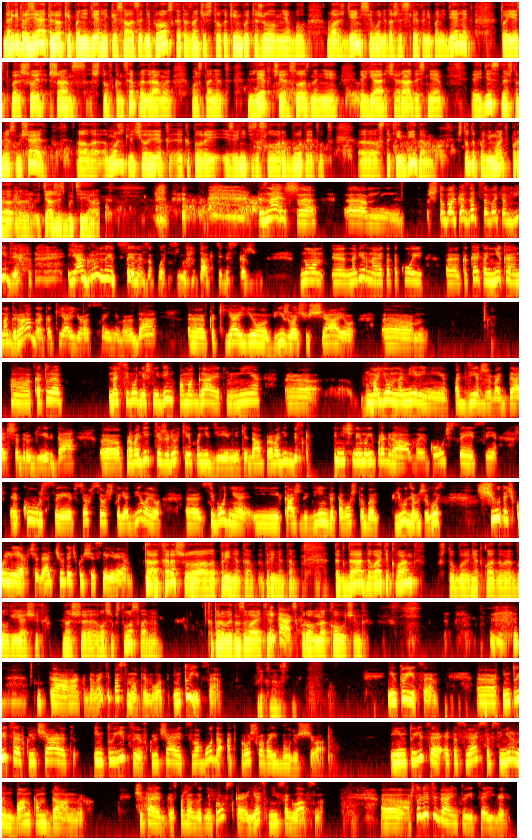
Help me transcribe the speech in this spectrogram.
Дорогие друзья, это легкий понедельник из Сала Заднепровска. Это значит, что каким бы тяжелым ни был ваш день сегодня, даже если это не понедельник, то есть большой шанс, что в конце программы он станет легче, осознаннее, ярче, радостнее. Единственное, что меня смущает, Алла, может ли человек, который, извините за слово, работает вот э, с таким видом, что-то понимать про э, тяжесть бытия? Ты знаешь, э, э, чтобы оказаться в этом виде, я огромные цены заплатила, так тебе скажу. Но, э, наверное, это такой, э, какая-то некая награда, как я ее расцениваю, да, э, как я ее вижу, ощущаю, эм, а, которая на сегодняшний день помогает мне в моем намерении поддерживать дальше других, да, проводить те же легкие понедельники, да, проводить бесконечно бесконечные мои программы, коуч-сессии, э, курсы, все-все, что я делаю э, сегодня и каждый день для того, чтобы людям жилось чуточку легче, да, чуточку счастливее. Так, хорошо, Алла, принято, принято. Тогда давайте квант, чтобы не откладывая в долгий ящик наше волшебство с вами, которое вы называете Итак, скромно коучинг. Так, давайте посмотрим. Вот, интуиция. Прекрасно. Интуиция. Э, интуиция включает, интуицию включает свобода от прошлого и будущего. И интуиция – это связь со Всемирным банком данных. Считает госпожа Заднепровская, я с ней согласна. Э, а что для тебя интуиция, Игорь?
